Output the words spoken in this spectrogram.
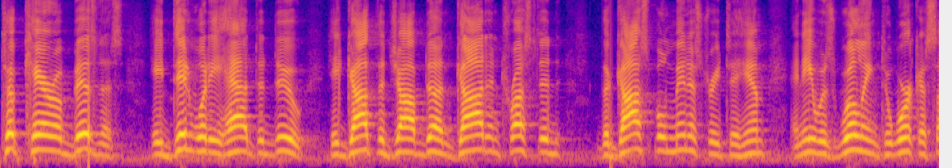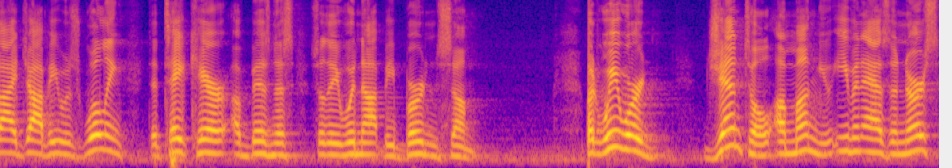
took care of business, he did what he had to do. He got the job done. God entrusted the gospel ministry to him, and he was willing to work a side job. He was willing to take care of business so that he would not be burdensome. But we were gentle among you, even as a nurse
